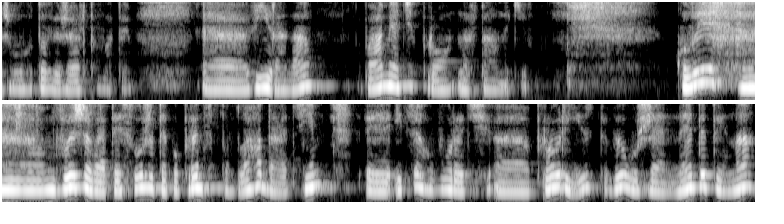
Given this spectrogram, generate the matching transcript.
що ми готові жертвувати. Віра, да? пам'ять про наставників. Коли е, ви живете і служите по принципам благодаті, е, і це говорить е, про ріст, ви вже не дитина,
